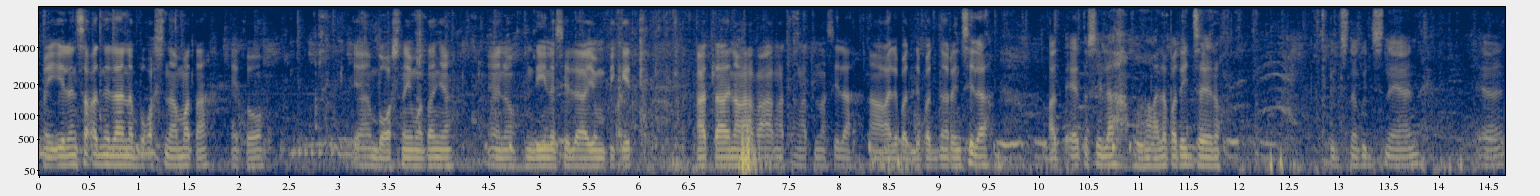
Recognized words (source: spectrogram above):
May ilan sa kanila na bukas na mata. Ito. Yan, bukas na yung mata niya. Ayan o, hindi na sila yung pikit at ah, nakakaangat-angat na sila. Nakakalipad-lipad na rin sila. At eto sila mga kalapatid sa ano goods na goods na yan. Yan.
